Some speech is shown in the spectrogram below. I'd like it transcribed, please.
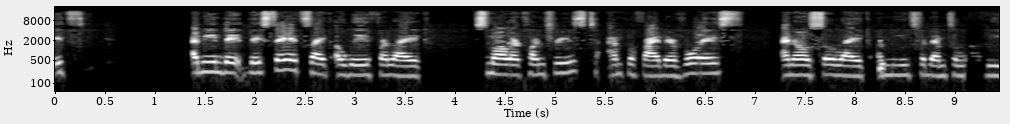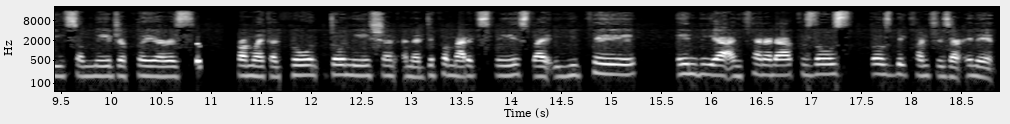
it's I mean they, they say it's like a way for like smaller countries to amplify their voice and also like a means for them to lobby some major players from like a do- donation and a diplomatic space like the UK, India, and Canada, because those those big countries are in it,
